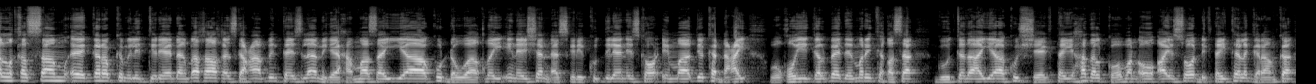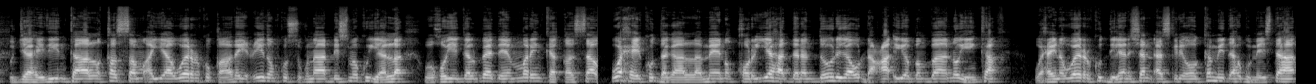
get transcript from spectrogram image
al-qasaam ee garabka militari ee dhaqdhaqaaqa iska caabinta islaamiga ee xamaas ayaa ku dhawaaqday inay shan askari ku dileen iska hor imaadyo ka dhacay waqooyi galbeed ee marinka qasa. Guutada ayaa ku sheegtay hadal kooban oo ay soo dhigtay telegramka. Mujaahidiinta al-qasam ayaa weerar ku qaaday ciidan ku sugnaa dhismo ku yaalla waqooyi galbeed ee marinka qasa. Waxay ku dagaalameen qoryaha darandooriga u dhaca iyo bambaanooyinka waxayna weerar ku dileen shan askari oo ka mid ah gumaystaha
